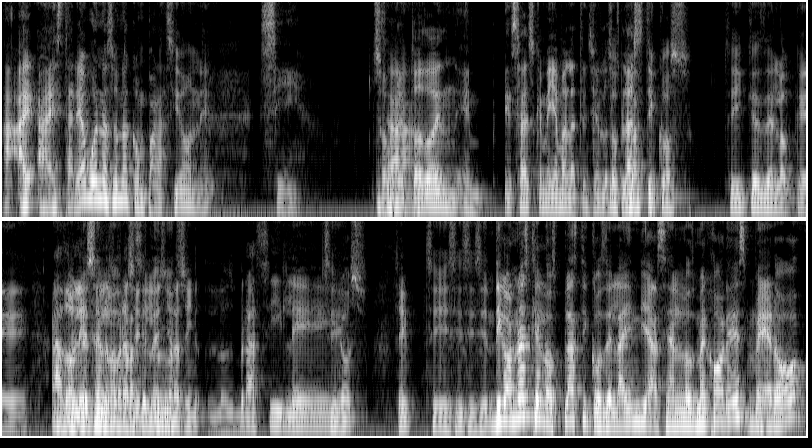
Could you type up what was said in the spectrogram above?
Ah, ah, estaría bueno hacer una comparación, ¿eh? Sí. O Sobre sea, todo en, en- ¿Sabes qué me llama la atención? Los, plásticos. Sí, que es de lo que Adolecen los, brasi- brasileños. los, brasi- los brasileiros. Sí. Sí, sí, sí, sí. Digo, no es que los plásticos de la India sean los mejores, pero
